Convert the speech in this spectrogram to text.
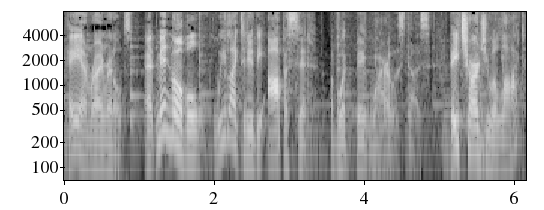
Hej, jag Ryan Reynolds. På Mint Mobile, we like to do the opposite of what Big Wireless does. They charge you a lot.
